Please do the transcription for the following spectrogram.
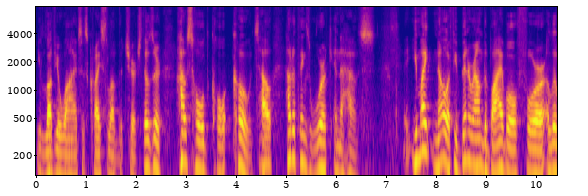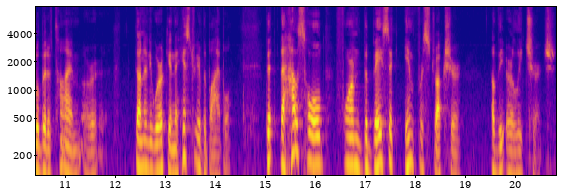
you love your wives as Christ loved the church. Those are household co- codes. How, how do things work in the house? You might know if you've been around the Bible for a little bit of time or done any work in the history of the Bible, that the household formed the basic infrastructure of the early church.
